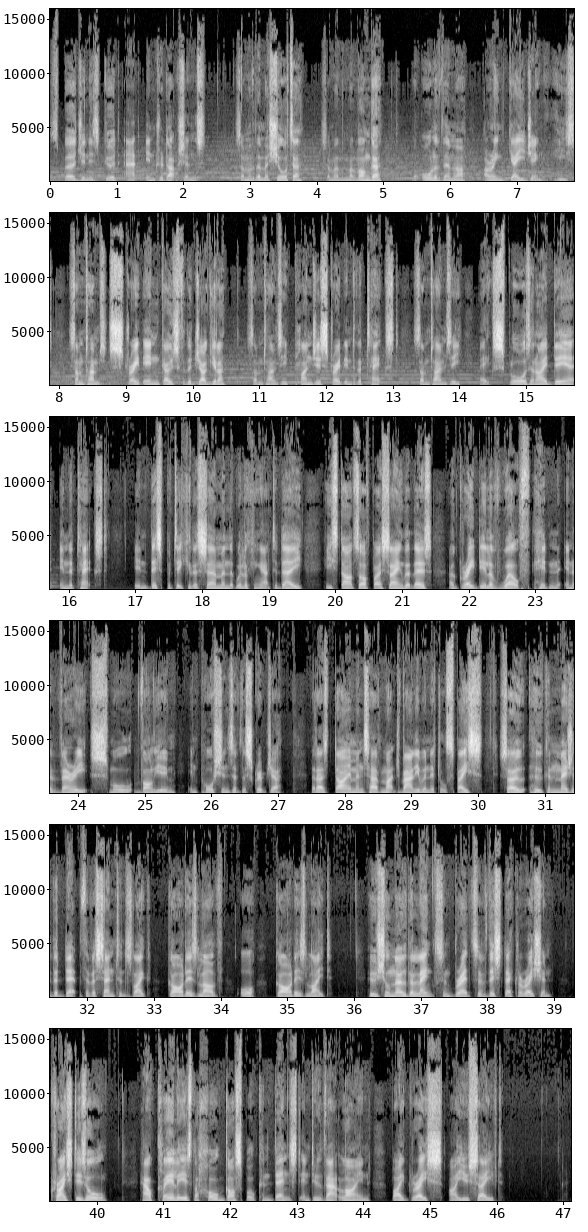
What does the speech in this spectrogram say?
Spurgeon is good at introductions. Some of them are shorter, some of them are longer, but all of them are, are engaging. He's sometimes straight in, goes for the jugular, sometimes he plunges straight into the text, sometimes he explores an idea in the text. In this particular sermon that we're looking at today, he starts off by saying that there's a great deal of wealth hidden in a very small volume in portions of the scripture. That as diamonds have much value in little space, so who can measure the depth of a sentence like God is love or God is light? Who shall know the lengths and breadths of this declaration? Christ is all. How clearly is the whole gospel condensed into that line, By grace are you saved?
